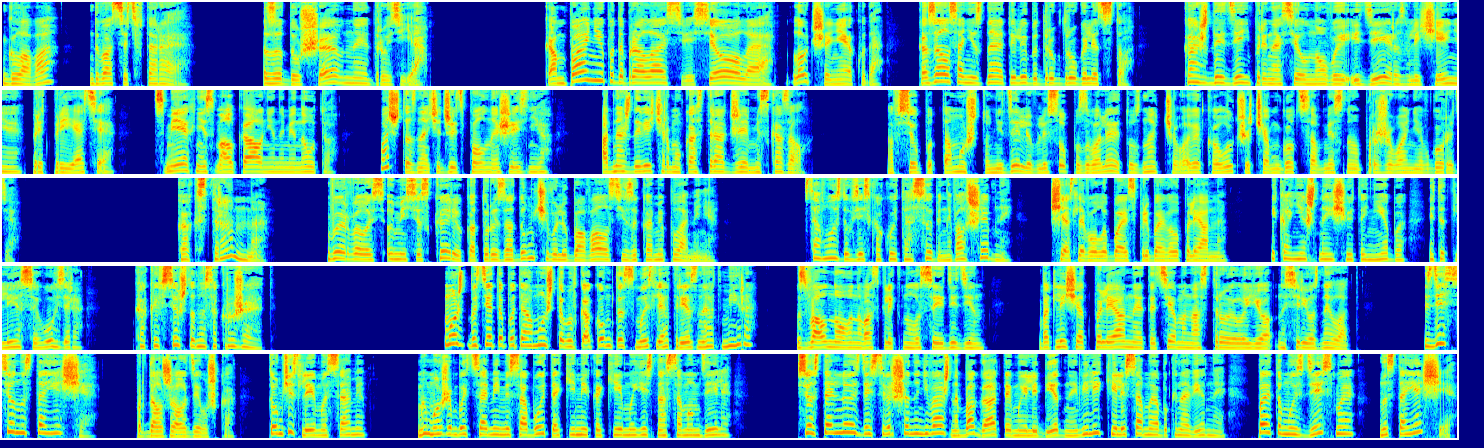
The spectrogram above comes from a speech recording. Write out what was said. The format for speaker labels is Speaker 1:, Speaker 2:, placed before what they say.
Speaker 1: Глава двадцать вторая. Задушевные друзья. Компания подобралась веселая, лучше некуда. Казалось, они знают и любят друг друга лет сто. Каждый день приносил новые идеи, развлечения, предприятия. Смех не смолкал ни на минуту. Вот что значит жить полной жизнью. Однажды вечером у костра Джемми сказал.
Speaker 2: «А все потому, что неделя в лесу позволяет узнать человека лучше, чем год совместного проживания в городе».
Speaker 1: «Как странно!» — вырвалась у миссис Кэрри, которая задумчиво любовалась языками пламени. «Сам воздух здесь какой-то особенный, волшебный», — счастливо улыбаясь, прибавила Полианна. «И, конечно, еще это небо, этот лес и озеро, как и все, что нас окружает». «Может быть, это потому, что мы в каком-то смысле отрезаны от мира?» — взволнованно воскликнула Сейди Дин. В отличие от Полианны, эта тема настроила ее на серьезный лад. «Здесь все настоящее», — продолжала девушка. «Девушка» в том числе и мы сами. Мы можем быть самими собой, такими, какие мы есть на самом деле. Все остальное здесь совершенно неважно, богатые мы или бедные, великие или самые обыкновенные. Поэтому здесь мы настоящие».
